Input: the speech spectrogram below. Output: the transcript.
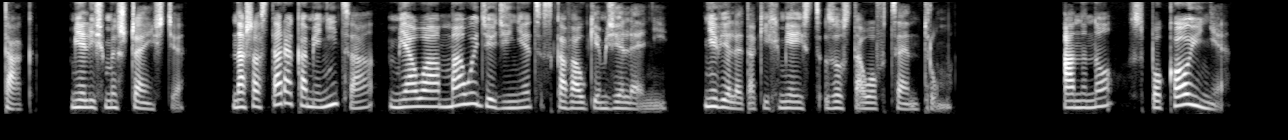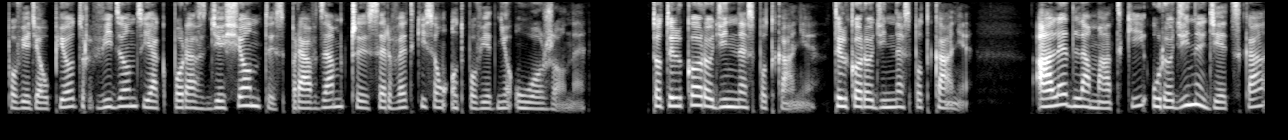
Tak, mieliśmy szczęście. Nasza stara kamienica miała mały dziedziniec z kawałkiem zieleni. Niewiele takich miejsc zostało w centrum. Anno, spokojnie, powiedział Piotr, widząc, jak po raz dziesiąty sprawdzam, czy serwetki są odpowiednio ułożone. To tylko rodzinne spotkanie, tylko rodzinne spotkanie. Ale dla matki urodziny dziecka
